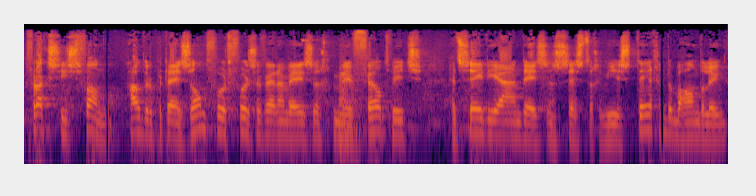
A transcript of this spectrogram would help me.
fracties van Oudere Partij Zandvoort voor zover aanwezig, meneer Veldwitsch, het CDA en D66. Wie is tegen de behandeling?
